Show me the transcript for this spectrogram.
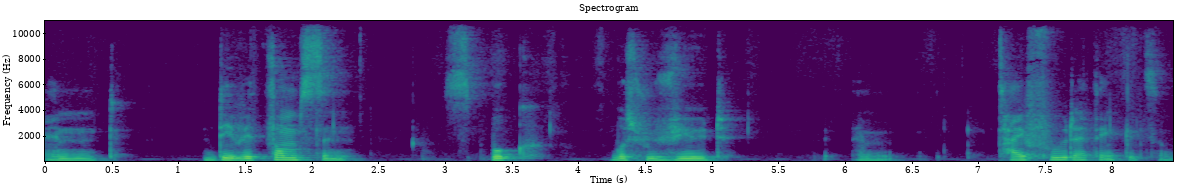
and David Thompson's book was reviewed. Um, Thai food, I think it's a,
